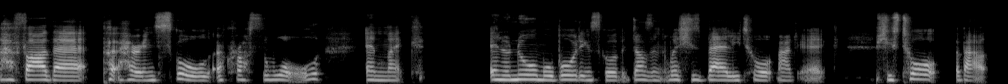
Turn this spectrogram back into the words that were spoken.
Her father put her in school across the wall in like in a normal boarding school that doesn't where she's barely taught magic she's taught about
